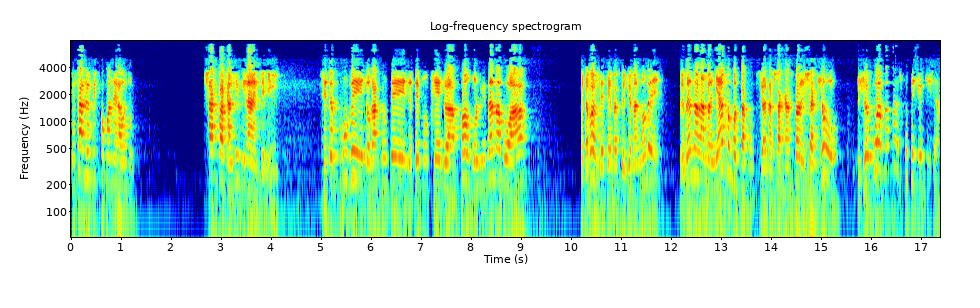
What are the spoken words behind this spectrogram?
C'est ça le but pour qu'on est là autour. Chaque fois qu'un juif il a un kéli, c'est de prouver, de raconter, de démontrer, de apprendre lui-même à voir. Mais d'abord, je l'ai fait parce que Dieu m'a demandé. Mais même dans la manière comment ça fonctionne, à chaque instant et chaque jour, je vois ma marche que c'est Dieu qui gère.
